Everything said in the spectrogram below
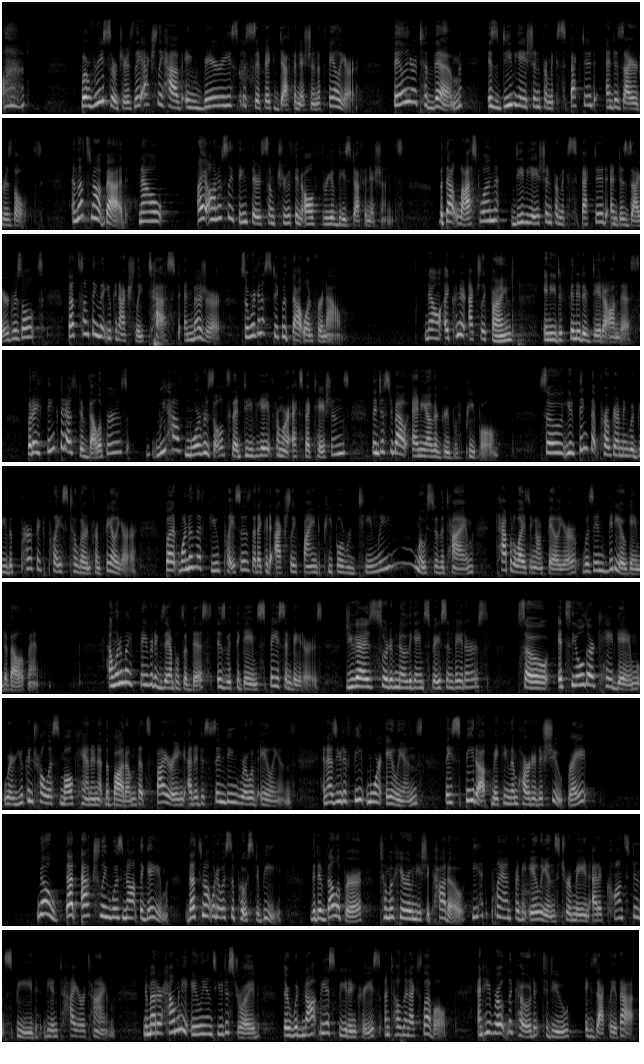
but researchers, they actually have a very specific definition of failure. Failure to them is deviation from expected and desired results. And that's not bad. Now, I honestly think there's some truth in all three of these definitions. But that last one, deviation from expected and desired results, that's something that you can actually test and measure. So we're gonna stick with that one for now. Now, I couldn't actually find any definitive data on this, but I think that as developers, we have more results that deviate from our expectations than just about any other group of people. So you'd think that programming would be the perfect place to learn from failure. But one of the few places that I could actually find people routinely, most of the time, capitalizing on failure was in video game development. And one of my favorite examples of this is with the game Space Invaders. Do you guys sort of know the game Space Invaders? So it's the old arcade game where you control a small cannon at the bottom that's firing at a descending row of aliens. And as you defeat more aliens, they speed up, making them harder to shoot, right? No, that actually was not the game. That's not what it was supposed to be. The developer, Tomohiro Nishikado, he had planned for the aliens to remain at a constant speed the entire time. No matter how many aliens you destroyed, there would not be a speed increase until the next level. And he wrote the code to do exactly that.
